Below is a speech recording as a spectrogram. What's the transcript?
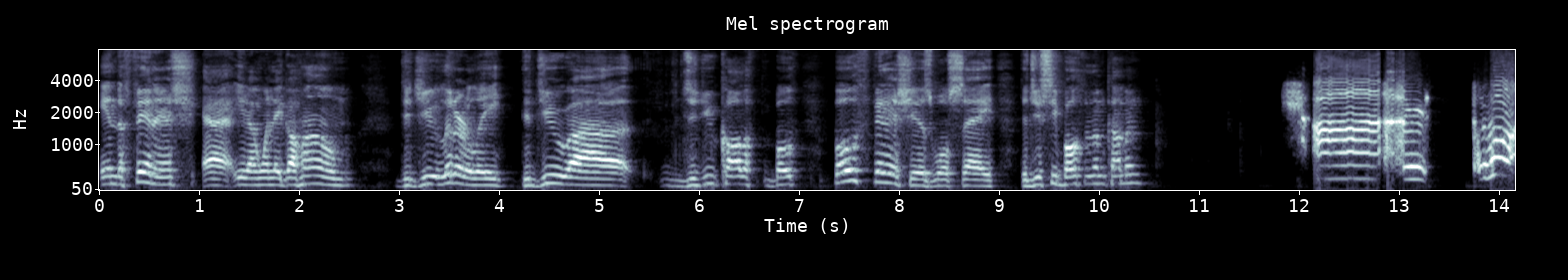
in the finish? Uh, you know, when they go home, did you literally did you uh did you call both both finishes? Will say, did you see both of them coming? Um, well,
